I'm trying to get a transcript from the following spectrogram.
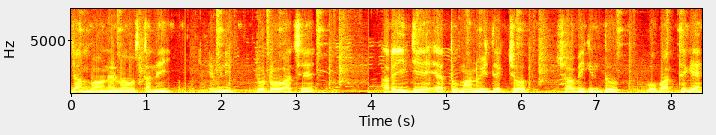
যানবাহনের ব্যবস্থা নেই। এমনি টোটো আছে। আর এই যে এত মানুষ দেখছ, সবই কিন্তু ওপার থেকে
